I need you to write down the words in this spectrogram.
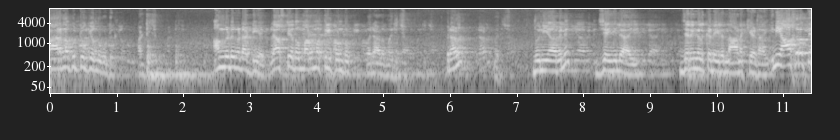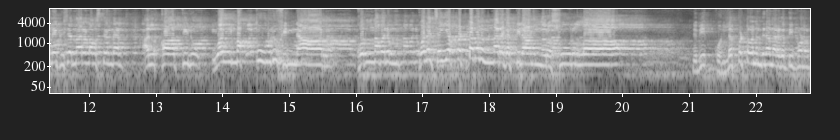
കാരണക്കുറ്റമൊക്കെ ഒന്ന് കൊണ്ടു അടിച്ചു. അങ്ങോട്ട് ഇങ്ങോട്ട് അടിയായി. ലാസ്റ്റ് ഏതോ മർമ്മത്തിൽ കൊണ്ടു ഒരാൾ മരിച്ചു. ഒരാൾ മരിച്ചു. ദുനിയാവിൽ ജയിലായി. ജനങ്ങൾക്കിടയിൽ നാണക്കേടായി. ഇനി ആഹ്റത്തിലേക്ക് ചെന്നാലുള്ള അവസ്ഥ എന്താണ്? അൽ ഖാത്തിലു വൽ മഖ്തൂലു ഫിന്നാർ. കൊന്നവനും കൊല ചെയ്യപ്പെട്ടവനും നരകത്തിലാണെന്ന് റസൂലുള്ളാഹ് നബി കൊല്ലപ്പെട്ടവൻ എന്തിനാ നരകത്തിൽ പോണത്?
